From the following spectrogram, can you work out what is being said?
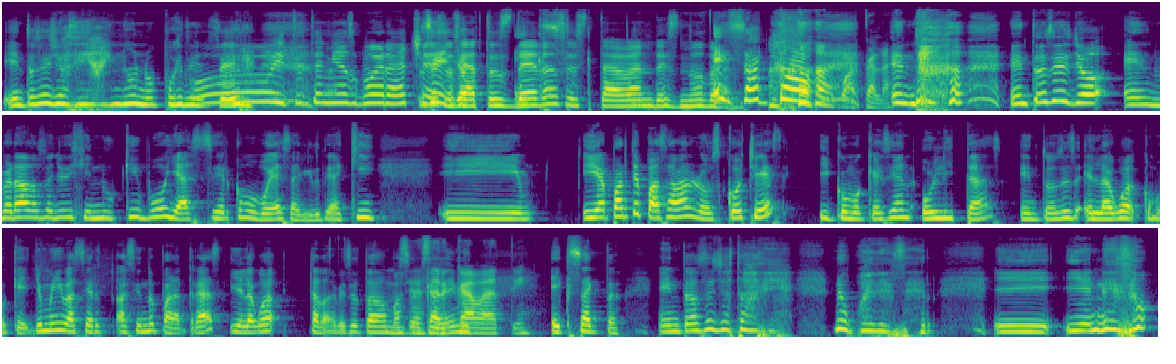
Y entonces yo así, ay, no, no puede ser. Uy, tú tenías guaraches. Sí, o yo- sea, tus dedos estaban desnudos. ¡Exacto! Guácala. Ent- Entonces yo, en verdad, o sea, yo dije, no, ¿qué voy a hacer? ¿Cómo voy a salir de aquí? Y, y aparte pasaban los coches y como que hacían olitas, entonces el agua como que yo me iba a hacer, haciendo para atrás y el agua cada vez estaba más Se cerca de mí. acercaba a ti. Exacto. Entonces yo estaba así, no puede ser. Y, y en eso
